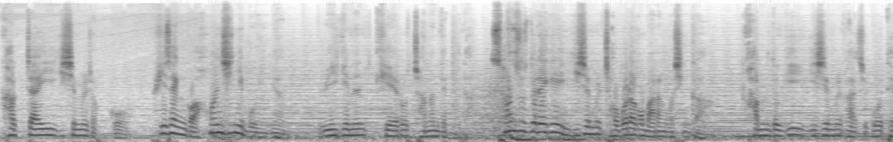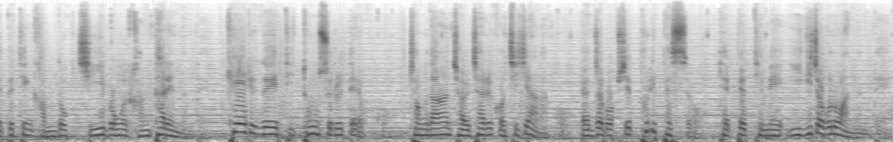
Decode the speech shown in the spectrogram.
각자의 이기심을 접고 희생과 헌신이 모이면 위기는 기회로 전환됩니다. 선수들에게 이기심을 접으라고 말한 것인가? 감독이 이기심을 가지고 대표팀 감독 지휘봉을 강탈했는데 K리그의 뒤통수를 때렸고 정당한 절차를 거치지 않았고 면접 없이 프리패스로 대표팀에 이기적으로 왔는데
